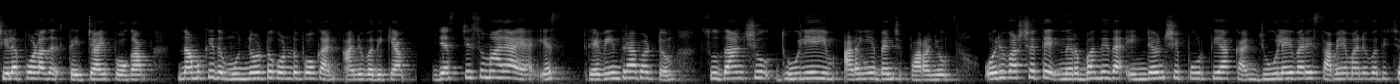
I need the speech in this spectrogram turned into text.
ചിലപ്പോൾ അത് തെറ്റായി പോകാം. നമുക്കിത് മുന്നോട്ട് കൊണ്ടുപോകാൻ അനുവദിക്കാം. ജസ്റ്റിസുമാരായ എസ്. രവീന്ദ്ര ഭട്ടും സുധാൻഷു ധൂലിയയും അടങ്ങിയ ബെഞ്ച് പറഞ്ഞു ഒരു വർഷത്തെ നിർബന്ധിത ഇന്റേൺഷിപ്പ് പൂർത്തിയാക്കാൻ ജൂലൈ വരെ സമയമനുവദിച്ച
